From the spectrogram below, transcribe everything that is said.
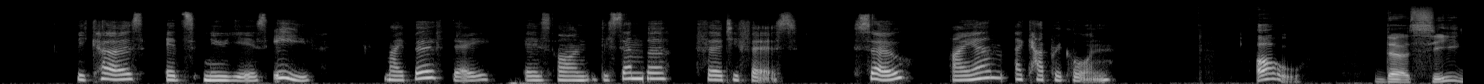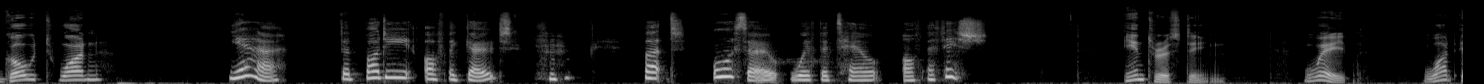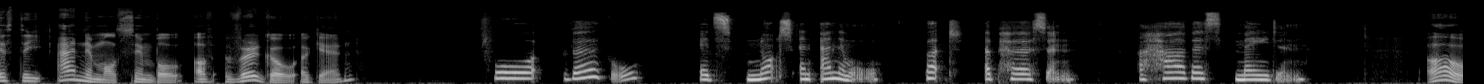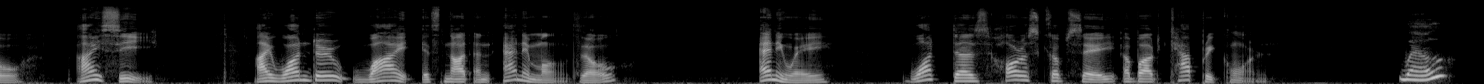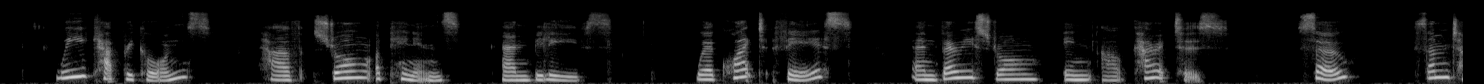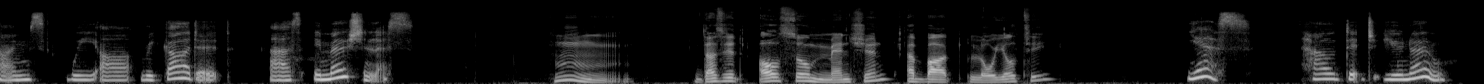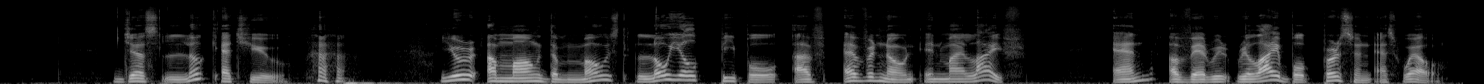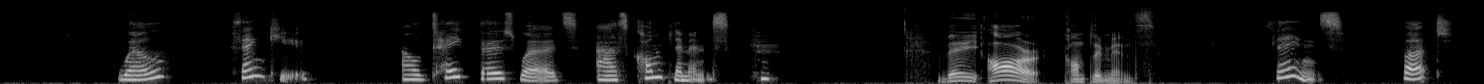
because it's New Year's Eve. My birthday is on December 31st. So, I am a Capricorn. Oh, the sea goat one? Yeah, the body of a goat, but also with the tail of a fish. Interesting. Wait, what is the animal symbol of Virgo again? For Virgo, it's not an animal, but a person, a harvest maiden. Oh, I see. I wonder why it's not an animal, though. Anyway, what does horoscope say about Capricorn? Well, we Capricorns have strong opinions and beliefs. We're quite fierce and very strong in our characters. So, sometimes we are regarded as emotionless. Hmm. Does it also mention about loyalty? Yes. How did you know? Just look at you. You're among the most loyal people I've ever known in my life, and a very reliable person as well. Well, thank you. I'll take those words as compliments. They are compliments. Thanks. But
